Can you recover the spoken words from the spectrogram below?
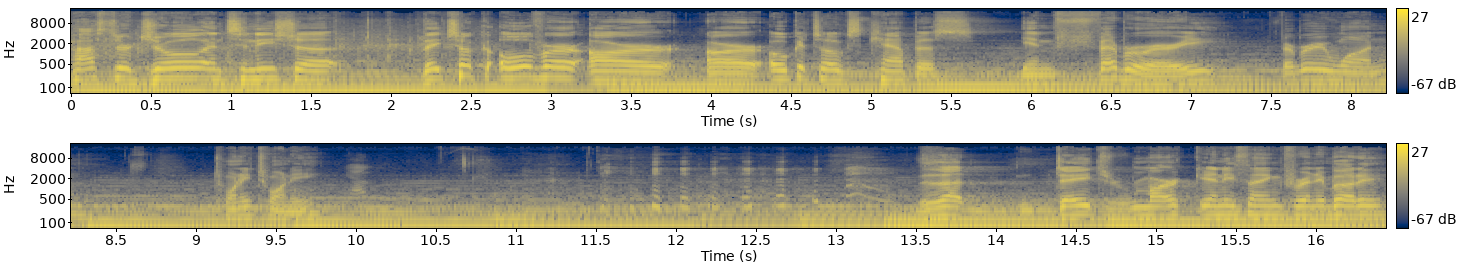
Pastor Joel and Tanisha, they took over our, our Okotoks campus in February, February 1, 2020. Yep. Does that date mark anything for anybody?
